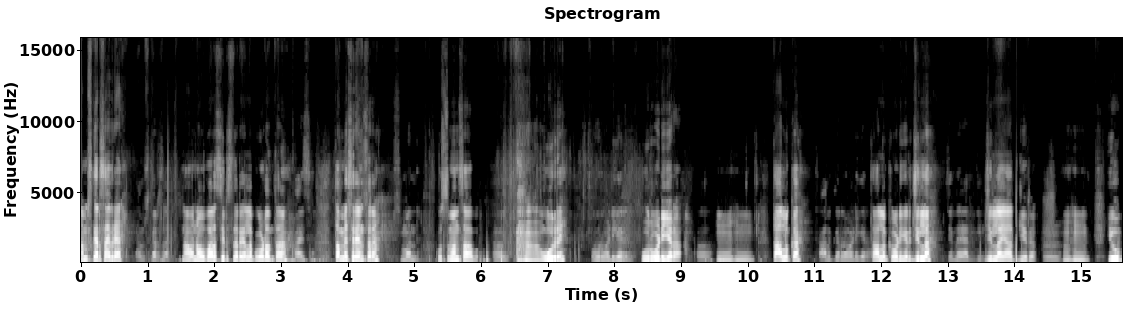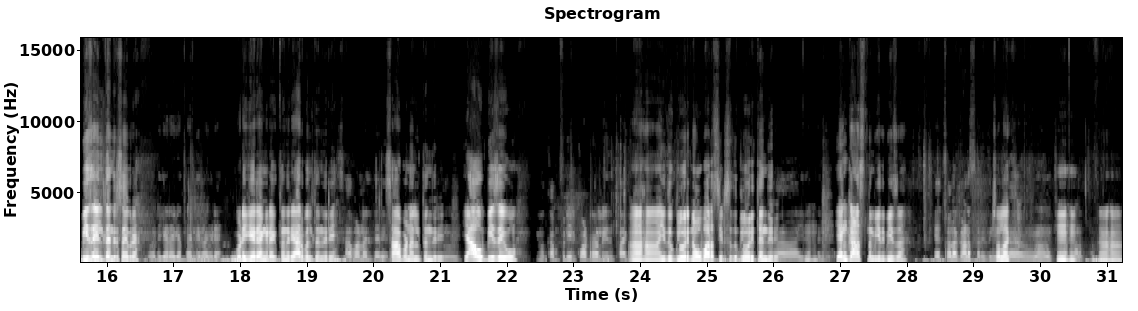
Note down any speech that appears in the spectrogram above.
ನಮಸ್ಕಾರ ಸಾಹೇಬ್ರೆ. ನಮಸ್ಕಾರ ಸರ್. ನಾವು ನವಬಾರ ಸಿಟಿ ಸರ್ ಯಲ್ಲಪ್ಪಗೌಡ ಅಂತ. ಆಯ್ತು ಸರ್. ತಮ್ಮ ಹೆಸರು ಸರ ಸರ್? ಉಸ್ಮಾನ್. ಸಾಬ್. ಊರ್ರಿ? ಊರು ರೀ ಊರು ಒಡಿಗೆರ ಹಾಂ. ಹ್ಞೂ ಹ್ಞೂ ತಾಲೂಕ? ತಾಲೂಕರ ಹೊಡಿಗೆರ ತಾಲೂಕು ಒಡಿಗೆರ ಜಿಲ್ಲಾ? ಜಿಲ್ಲಾ ಯಾದಗಿರಿ. ಜಿಲ್ಲಾ ಯಾದಗಿರಿ. ಹ್ಞೂ ಹ್ಞೂ ಹ್ಞೂ ಇವು ಬೀಜ ಎಲ್ಲಿ ತಂದ್ರಿ ಸಾಹೇಬ್ರೆ? ಹೊಡಿಗೆರೆಗೆ ತಂದಿರಿ ಅಂಗಡಿ ಒಡಿಗೇರಿ ಅಂಗಡಿಯಾಗ ತಂದ್ರಿ. ಯಾರು ಬಲ್ಲಿ ತಂದಿರಿ? ಸಾಬಣ್ಣಲ್ಲಿ ತಂದಿರಿ. ಸಾಬಣ್ಣಲ್ಲಿ ತಂದಿರಿ. ಹ್ಞೂ ಯಾವ ಬೀಜ ಇವು? ಇವು ಕಂಪ್ನಿ ಕೊಟ್ರಲ್ಲ ಇದು ಪಾಕಿ ಹಾಂ ಹಾಂ. ಇದು ಗ್ಲೋರಿ ನವಬಾರ ಸಿಡ್ಸದು ಗ್ಲೋರಿ ತಂದಿರಿ. ಹೆಂಗ್ ಇದು ತಂದಿರಿ. ಹೆಂಗೆ ಕಾಣಿಸ್ತು ನಮಗೆ ಇದು ಬೀಜ? ಚಲೋ ಕಾಣ ಸರ್ ಇದು? ಚಲೋ ಈಗ, ಹ್ಞೂ ಹ್ಞೂ ಹ್ಞೂ. ಹಾಂ ಹಾಂ.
